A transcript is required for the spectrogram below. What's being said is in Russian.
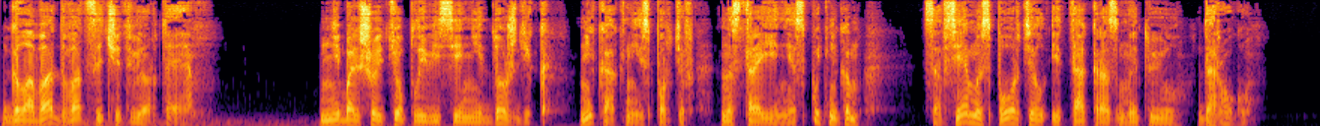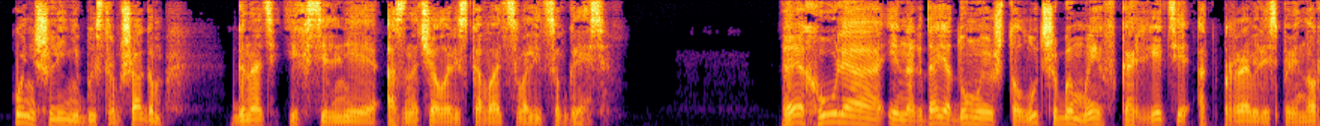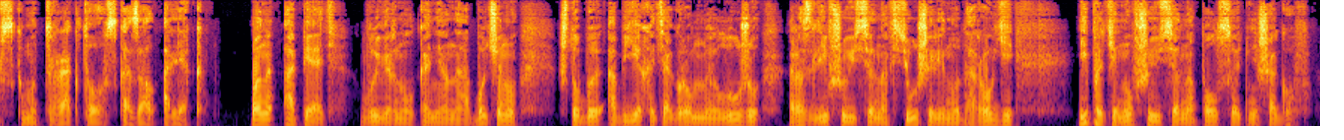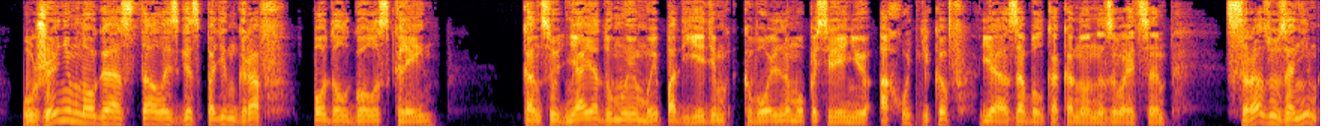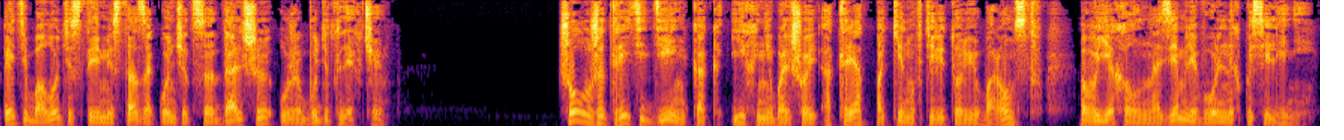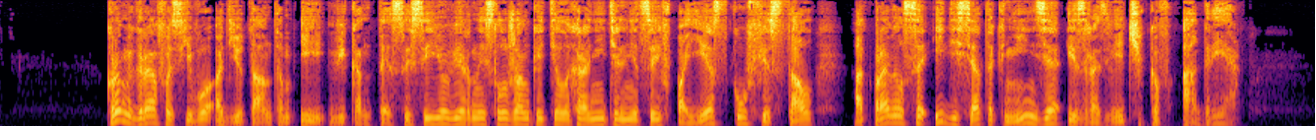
Глава 24 Небольшой теплый весенний дождик, никак не испортив настроение спутникам, совсем испортил и так размытую дорогу. Кони шли не быстрым шагом, гнать их сильнее означало рисковать свалиться в грязь. «Эх, Уля, иногда я думаю, что лучше бы мы в карете отправились по Винорскому тракту», — сказал Олег. Он опять вывернул коня на обочину, чтобы объехать огромную лужу, разлившуюся на всю ширину дороги и протянувшуюся на полсотни шагов. «Уже немного осталось, господин граф», — подал голос Клейн. К концу дня, я думаю, мы подъедем к вольному поселению охотников. Я забыл, как оно называется. Сразу за ним эти болотистые места закончатся. Дальше уже будет легче. Шел уже третий день, как их небольшой отряд, покинув территорию баронств, въехал на земли вольных поселений. Кроме графа с его адъютантом и виконтессы с ее верной служанкой-телохранительницей, в поездку в Фистал – отправился и десяток ниндзя из разведчиков Агрия.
